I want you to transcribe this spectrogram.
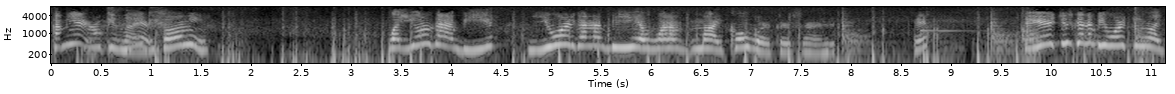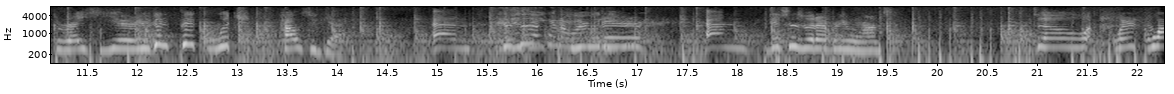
Come here. Broken Come here. leg. Follow me. What you're gonna be, you are gonna be one of my coworker friends. Okay? So you're just gonna be working like right here. You can pick which house you get. And this is is, a computer. And this is whatever you want. So what, where, what,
